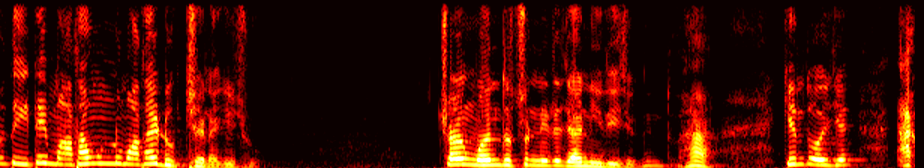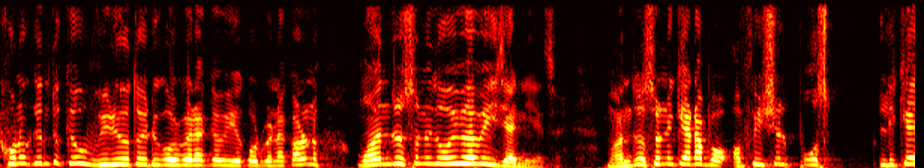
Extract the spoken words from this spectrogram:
তো এটাই মাথা মুন্ডু মাথায় ঢুকছে না কিছু। স্বয়ং মহেন্দ্র সোনি এটা জানিয়ে দিয়েছে কিন্তু হ্যাঁ। কিন্তু ওই যে এখনও কিন্তু কেউ ভিডিও তৈরি করবে না, কেউ ইয়ে করবে না, কারণ মহেন্দ্র সোনি তো ওইভাবেই জানিয়েছে। মহেন্দ্র সোনিকে একটা অফিসিয়াল পোস্ট লিখে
